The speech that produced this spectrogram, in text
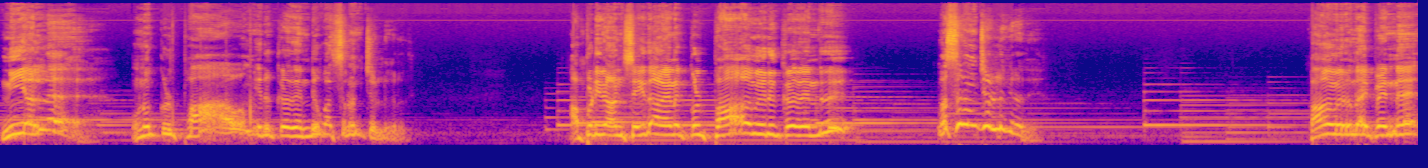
நீ அல்ல. உனக்குள் பாவம் இருக்கிறது என்று வசனம் சொல்லுகிறது. அப்படி நான் செய்தால் எனக்குள் பாவம் இருக்கிறது என்று வசனம் சொல்லுகிறது. பாவம் இருந்தா இப்ப என்ன?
